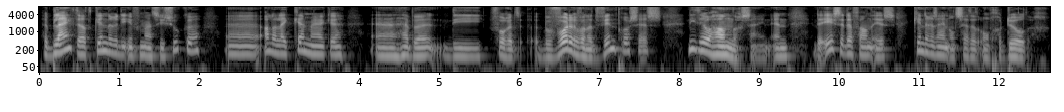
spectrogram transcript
Het blijkt dat kinderen die informatie zoeken uh, allerlei kenmerken uh, hebben die voor het bevorderen van het vindproces niet heel handig zijn. En de eerste daarvan is, kinderen zijn ontzettend ongeduldig.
